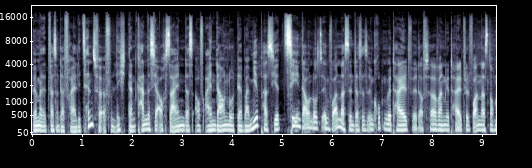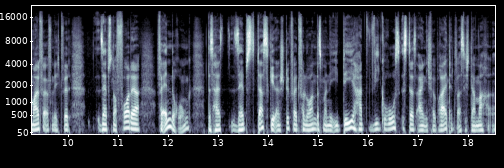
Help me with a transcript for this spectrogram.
Wenn man etwas unter freier Lizenz veröffentlicht, dann kann es ja auch sein, dass auf einen Download, der bei mir passiert, zehn Downloads irgendwo anders sind, dass es in Gruppen geteilt wird, auf Servern geteilt wird, woanders nochmal veröffentlicht wird, selbst noch vor der Veränderung. Das heißt, selbst das geht ein Stück weit verloren, dass man eine Idee hat, wie groß ist das eigentlich verbreitet, was ich da mache.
